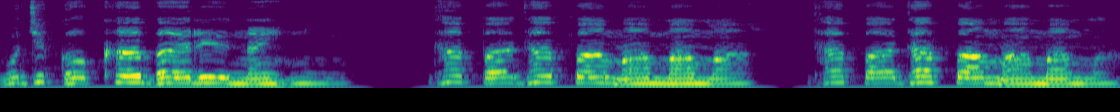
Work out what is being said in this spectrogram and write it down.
मुझको खबर नहीं। धप धप म म। म धप धप म म। म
